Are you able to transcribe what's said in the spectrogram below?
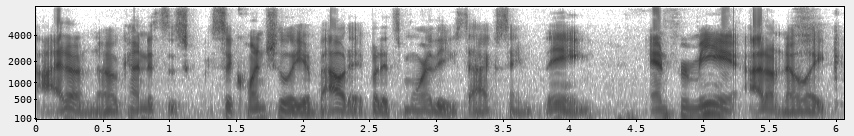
I don't know, kind of s- sequentially about it, but it's more the exact same thing. And for me, I don't know, like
